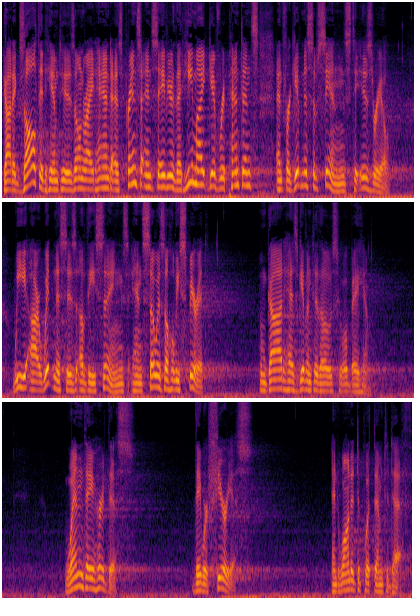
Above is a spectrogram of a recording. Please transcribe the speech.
God exalted him to his own right hand as Prince and Savior that he might give repentance and forgiveness of sins to Israel. We are witnesses of these things, and so is the Holy Spirit, whom God has given to those who obey him. When they heard this, they were furious and wanted to put them to death.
